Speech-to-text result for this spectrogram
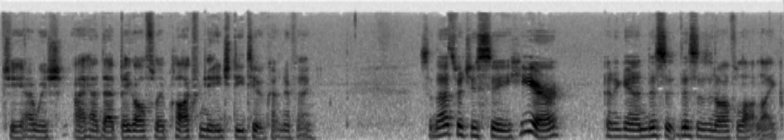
gee, I wish I had that big old flip clock from the HD2 kind of thing. So that's what you see here. And again, this is, this is an awful lot like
